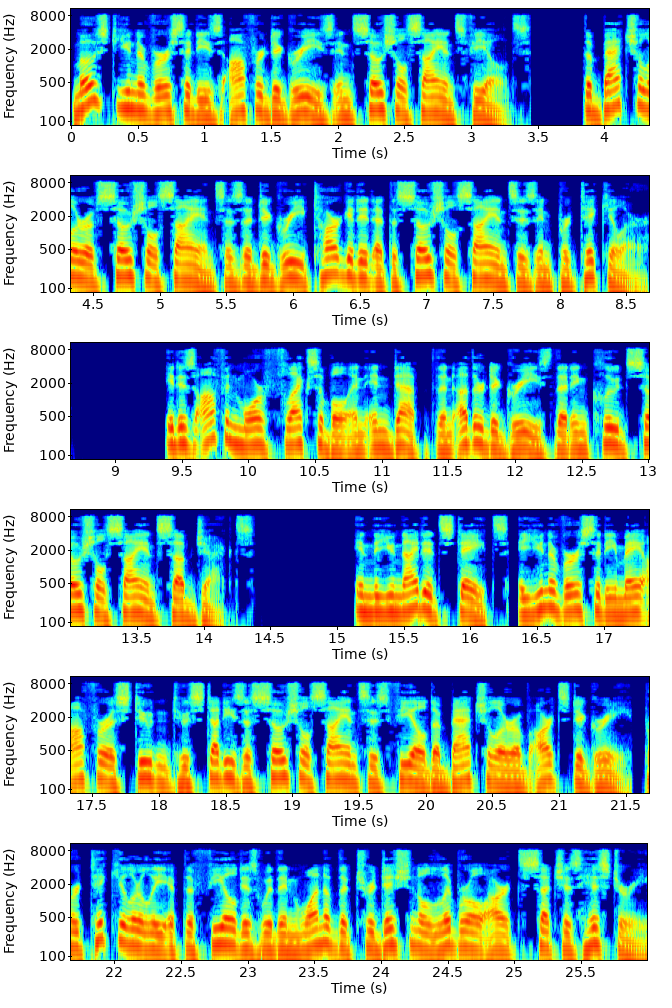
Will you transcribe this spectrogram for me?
Most universities offer degrees in social science fields. The Bachelor of Social Science is a degree targeted at the social sciences in particular. It is often more flexible and in-depth than other degrees that include social science subjects. In the United States, a university may offer a student who studies a social sciences field a Bachelor of Arts degree, particularly if the field is within one of the traditional liberal arts such as history,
